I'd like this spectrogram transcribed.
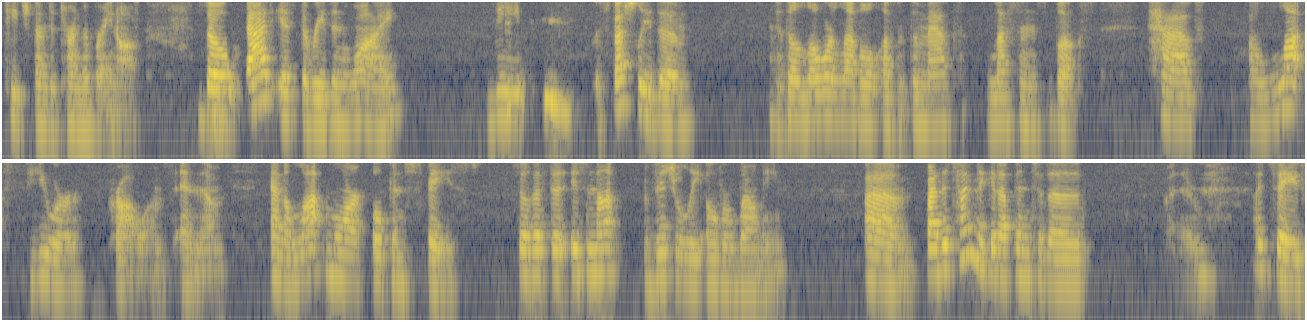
teach them to turn their brain off. Mm-hmm. So that is the reason why the especially the the lower level of the math lessons books have a lot fewer problems in them and a lot more open space so that it is not visually overwhelming. Um, by the time they get up into the, I'd say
